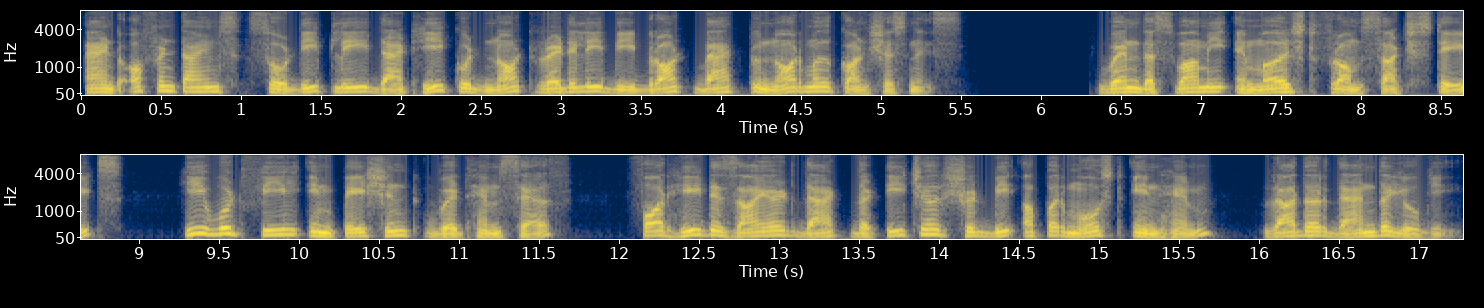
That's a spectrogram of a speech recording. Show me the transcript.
and oftentimes so deeply that he could not readily be brought back to normal consciousness. When the Swami emerged from such states, he would feel impatient with himself, for he desired that the teacher should be uppermost in him, rather than the yogi.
